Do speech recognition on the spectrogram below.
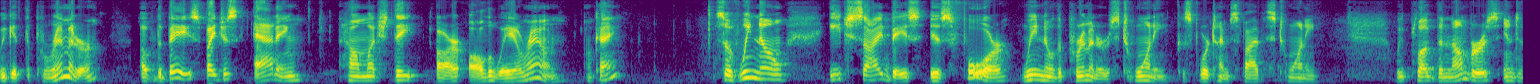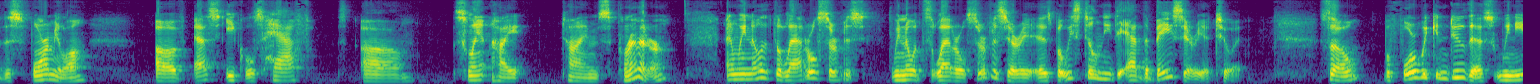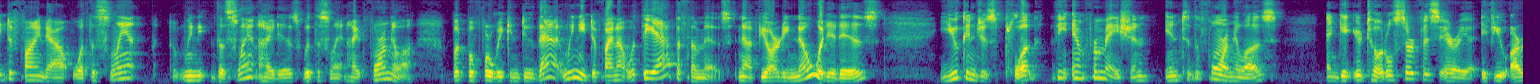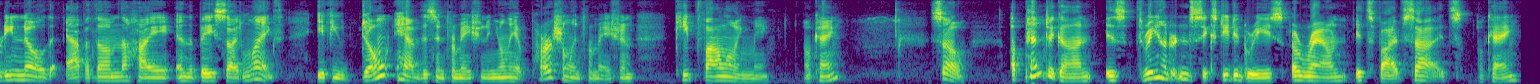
We get the perimeter of the base by just adding how much they are all the way around, okay? So if we know each side base is 4, we know the perimeter is 20, because 4 times 5 is 20. We plug the numbers into this formula of S equals half uh, slant height times perimeter, and we know that the lateral surface we know what the lateral surface area is, but we still need to add the base area to it. So before we can do this, we need to find out what the slant we need, the slant height is with the slant height formula. But before we can do that, we need to find out what the apothem is. Now, if you already know what it is, you can just plug the information into the formulas and get your total surface area if you already know the apothem, the height, and the base side length. If you don't have this information and you only have partial information, keep following me. Okay? So, a pentagon is 360 degrees around its five sides. Okay?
